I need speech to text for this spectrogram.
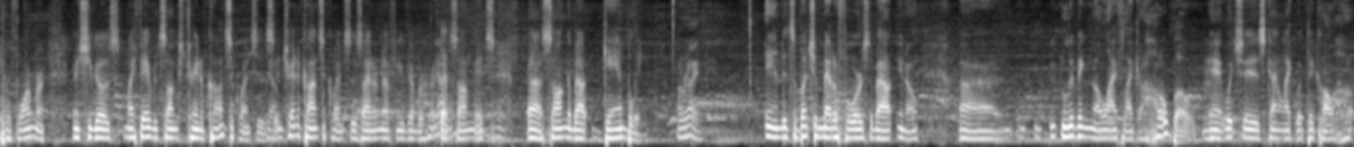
performer. And she goes, "My favorite song is Train of Consequences." Yeah. And Train of Consequences, I don't know if you've ever heard Yeah, that yeah. song. It's a song about gambling All right. and it's a bunch of metaphors about you know uh, living a life like a hobo, eh, which is kind of like what they call ho-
